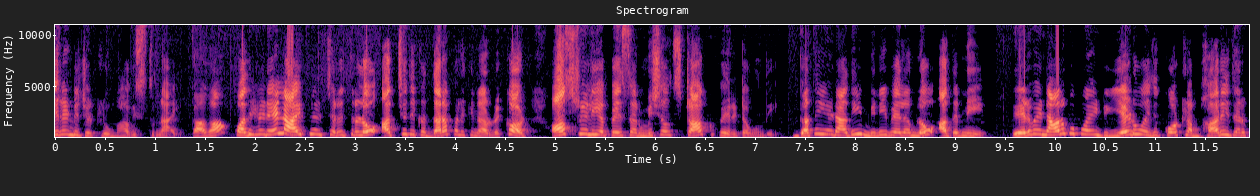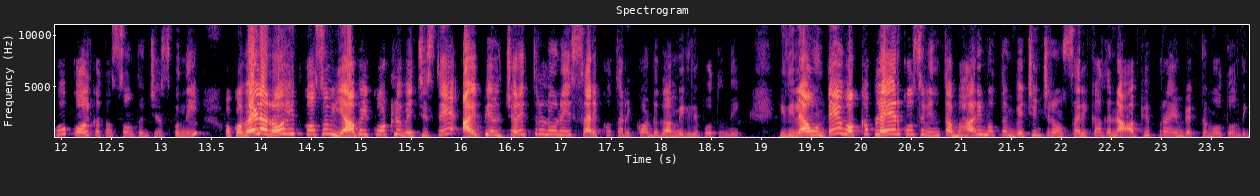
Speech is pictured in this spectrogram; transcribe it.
ఈ రెండు జట్లు భావిస్తున్నాయి. కాగా పదిహేడేళ్ళ ఐపీఎల్ చరిత్రలో అత్యధిక ధర పలికిన record Australia pacer Mitchell Starc పేరిట ఉంది. గత ఏడాది మినీ వేలంలో అతన్ని ఇరవై నాలుగు పాయింట్ ఏడు ఐదు కోట్ల భారీ ధరకు కోల్కతా సొంతం చేసుకుంది. ఒకవేళ రోహిత్ కోసం యాభై కోట్లు వెచ్చిస్తే ఐపీఎల్ చరిత్రలోనే సరికొత్త రికార్డుగా మిగిలిపోతుంది. ఇదిలా ఉంటే ఒక్క ప్లేయర్ కోసం ఇంత భారీ మొత్తం వెచ్చించడం సరికాదన్న అభిప్రాయం వ్యక్తమవుతోంది.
